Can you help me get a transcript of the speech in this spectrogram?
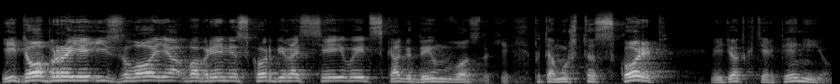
И доброе, и злое во время скорби рассеивается, как дым в воздухе. Потому что скорбь ведет к терпению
